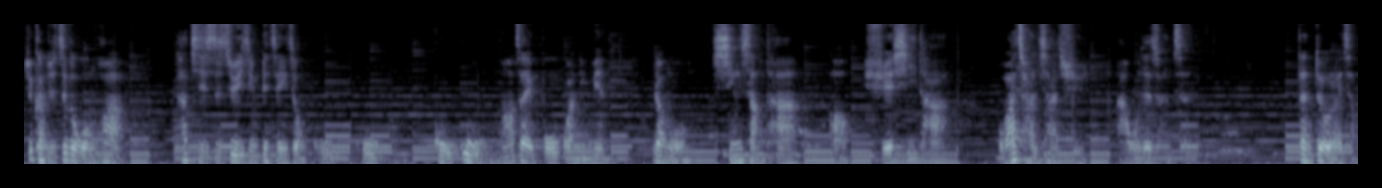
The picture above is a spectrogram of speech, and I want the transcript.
就感觉这个文化，它其实就已经变成一种古古。古物，然后在博物馆里面让我欣赏它，哦，学习它，我把它传下去啊，我在传承。但对我来讲，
